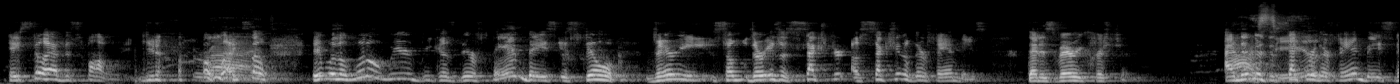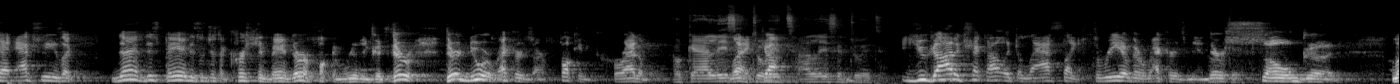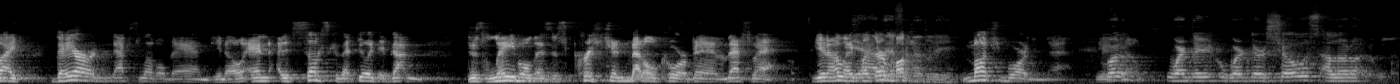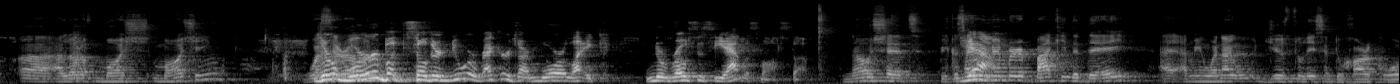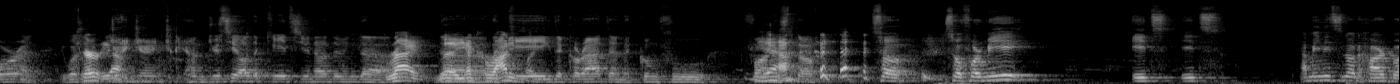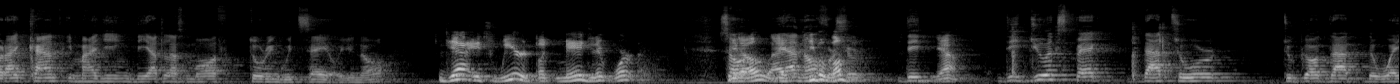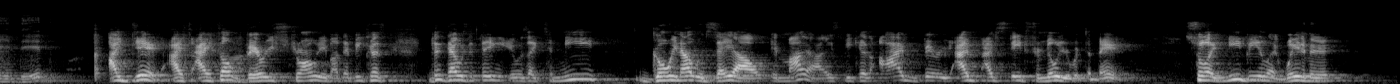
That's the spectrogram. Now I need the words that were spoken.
they still have this following, you know? like, so it was a little weird because their fan base is still very some there is a section a section of their fan base that is very Christian. And then Ah, there's a sector of their fan base that actually is like, man, this band isn't just a Christian band. They're a fucking really good. Their their newer records are fucking incredible. Okay, I'll listen Like, to God- it. I'll listen to it. You got to check out like the last like three of their records, man. They're so good. Like they are a next level band, you know. And it sucks because I feel like they've gotten just labeled as this Christian metalcore band, and that's that. You know, like Yeah, but they're definitely. much much more than that. you But know? were there were there shows a lot of uh, a lot of mosh moshing? Was There a were, but so their newer records are more like Neurosis the Atlas Moth stuff. No shit, because Yeah. I remember back in the day. I, I mean, when I used to listen to hardcore, and it was Sure, like, yeah. And you see all the kids, you know, doing the Right, the, yeah, karate the kick, the karate, and the kung fu fun Yeah. stuff. so, so for me, it's it's. I mean, it's not hard, but I can't imagine the Atlas Moth touring with Zao. You know. Yeah, it's weird, but man, did it work. So You know, like, yeah, no, people for sure. it. Did Yeah. Did you expect that tour to go that the way it did? I did. I, I felt very strongly about that because th- that was the thing. It was like to me going out with Zao in my eyes because I'm very I've, I've stayed familiar with the band. So like me being like, wait a minute,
